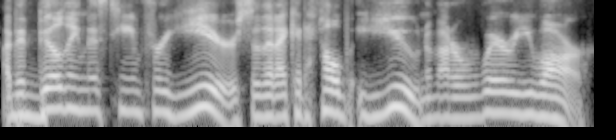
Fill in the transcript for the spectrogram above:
I've been building this team for years so that I could help you no matter where you are.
